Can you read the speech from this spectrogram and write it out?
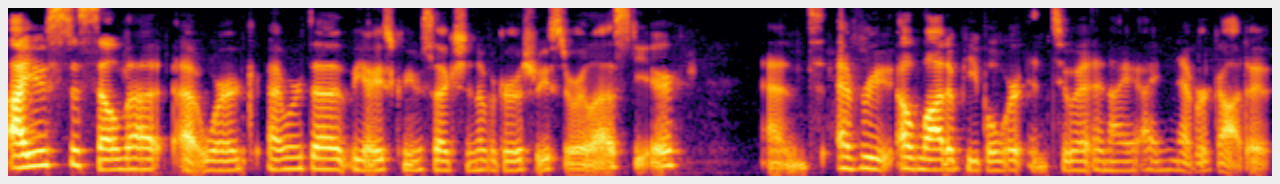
I used to sell that at work. I worked at the ice cream section of a grocery store last year, and every a lot of people were into it, and I, I never got it.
